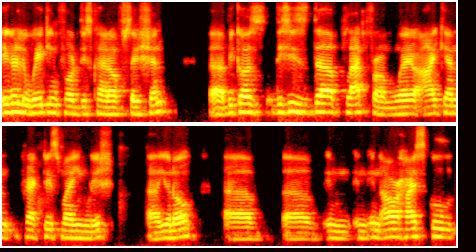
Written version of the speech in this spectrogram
eagerly waiting for this kind of session uh, because this is the platform where I can practice my English. Uh, you know, uh, uh, in, in, in our high school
